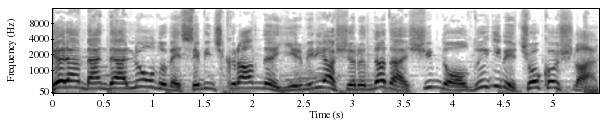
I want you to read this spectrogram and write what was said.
Ceren Benderlioğlu ve Sevinç Kıranlı 20'li yaşlarında da şimdi olduğu gibi çok hoşlar.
